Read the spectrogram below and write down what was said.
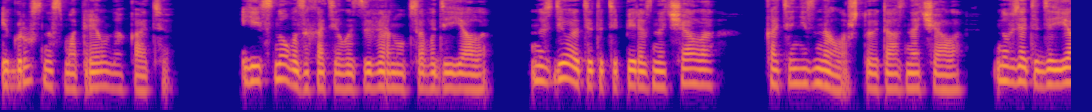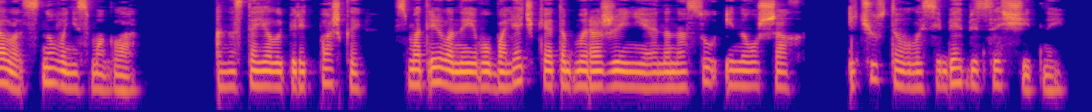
и грустно смотрел на Катю. Ей снова захотелось завернуться в одеяло, но сделать это теперь означало... Катя не знала, что это означало, но взять одеяло снова не смогла. Она стояла перед Пашкой, смотрела на его болячки от обморожения на носу и на ушах и чувствовала себя беззащитной.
